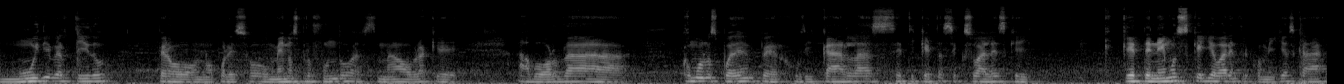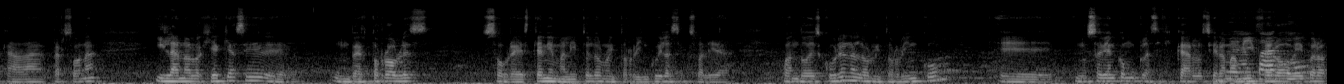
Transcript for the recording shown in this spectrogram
muy divertido, pero no por eso menos profundo, es una obra que aborda cómo nos pueden perjudicar las etiquetas sexuales que, que tenemos que llevar, entre comillas, cada, cada persona. Y la analogía que hace Humberto Robles sobre este animalito, el ornitorrinco y la sexualidad. Cuando descubren al ornitorrinco, eh, no sabían cómo clasificarlo, si era mamífero, pero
